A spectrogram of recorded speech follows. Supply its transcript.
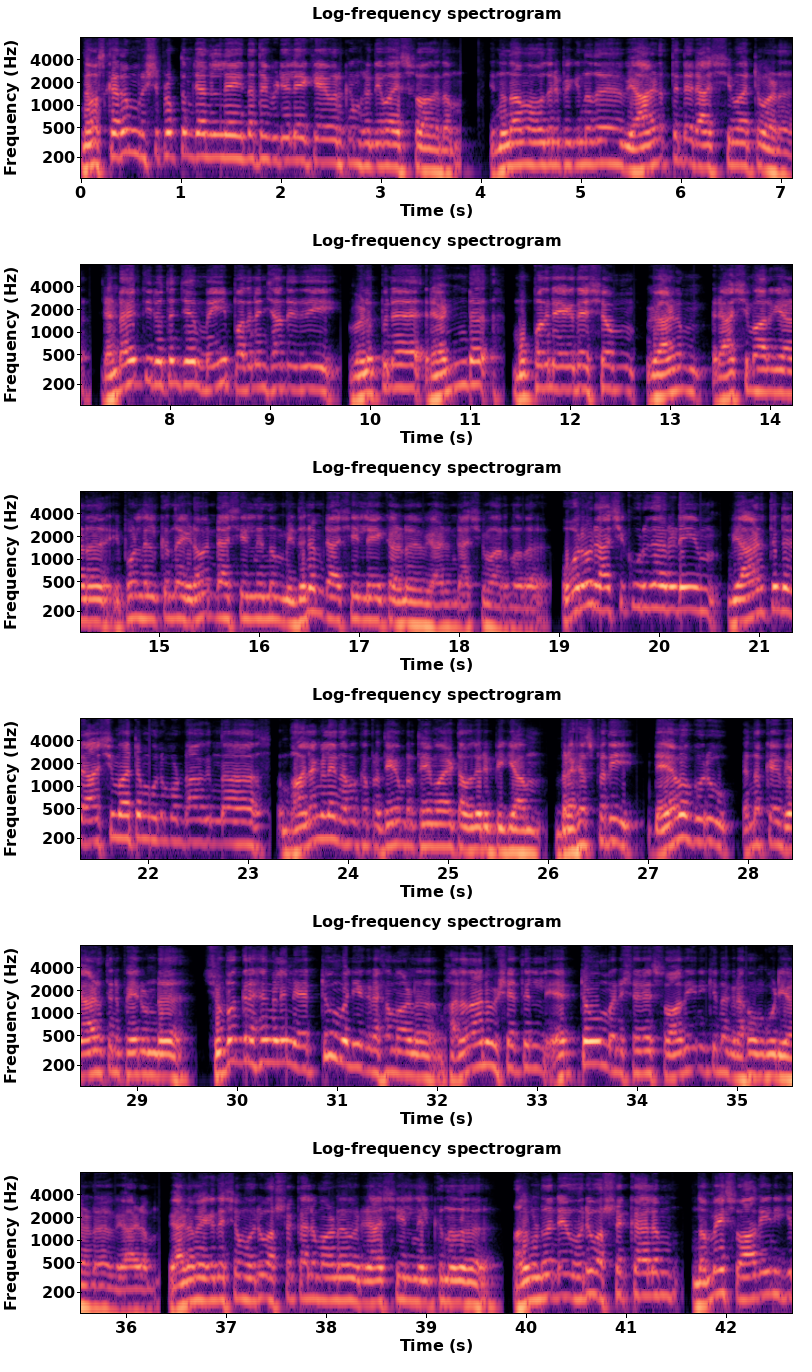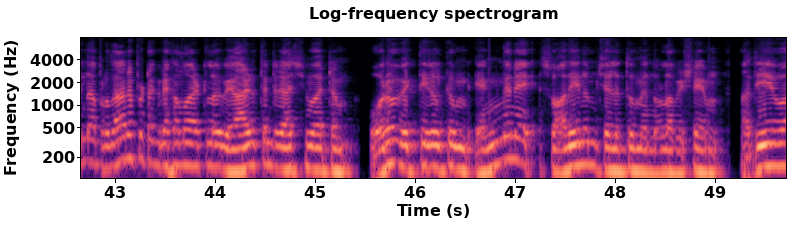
നമസ്കാരം ഋഷിപ്രോക്തം ചാനലിലെ ഇന്നത്തെ വീഡിയോയിലേക്ക് ഏവർക്കും ഹൃദ്യമായ സ്വാഗതം. ഇന്ന് നാം അവതരിപ്പിക്കുന്നത് വ്യാഴത്തിന്റെ രാശിമാറ്റമാണ്. രണ്ടായിരത്തി ഇരുപത്തി അഞ്ച് മെയ് പതിനഞ്ചാം തീയതി വെളുപ്പിന് രണ്ട് മുപ്പതിന് ഏകദേശം വ്യാഴം രാശി മാറുകയാണ്. ഇപ്പോൾ നിൽക്കുന്ന ഇടവൻ രാശിയിൽ നിന്നും മിഥുനം രാശിയിലേക്കാണ് വ്യാഴം രാശി മാറുന്നത്. ഓരോ രാശിക്കൂറുകാരുടെയും വ്യാഴത്തിന്റെ രാശിമാറ്റം മൂലമുണ്ടാകുന്ന ഫലങ്ങളെ നമുക്ക് പ്രത്യേകം പ്രത്യേകമായിട്ട് അവതരിപ്പിക്കാം. ബൃഹസ്പതി ദേവഗുരു എന്നൊക്കെ വ്യാഴത്തിന് പേരുണ്ട്. ശുഭഗ്രഹങ്ങളിൽ ഏറ്റവും വലിയ ഗ്രഹമാണ്. ഫലദാന വിഷയത്തിൽ ഏറ്റവും മനുഷ്യരെ സ്വാധീനിക്കുന്ന ഗ്രഹവും കൂടിയാണ് വ്യാഴം. വ്യാഴം ഏകദേശം ഒരു വർഷക്കാലമാണ് ഒരു രാശിയിൽ നിൽക്കുന്നത്. അതുകൊണ്ട് തന്നെ ഒരു വർഷക്കാലം നമ്മെ സ്വാധീനിക്കുന്ന പ്രധാനപ്പെട്ട ഗ്രഹമായിട്ടുള്ള വ്യാഴത്തിന്റെ രാശിമാറ്റം ഓരോ വ്യക്തികൾക്കും എങ്ങനെ സ്വാധീനം ചെലുത്തും എന്നുള്ള വിഷയം അതീവ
